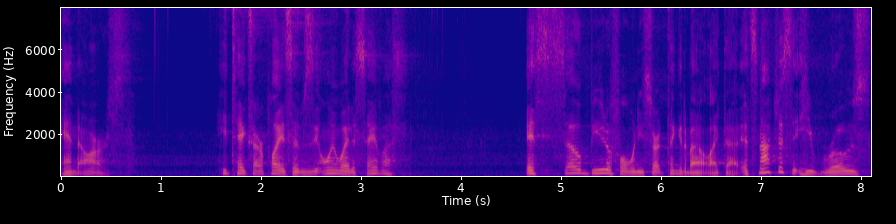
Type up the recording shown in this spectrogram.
and ours. He takes our place. It was the only way to save us. It's so beautiful when you start thinking about it like that. It's not just that he rose,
